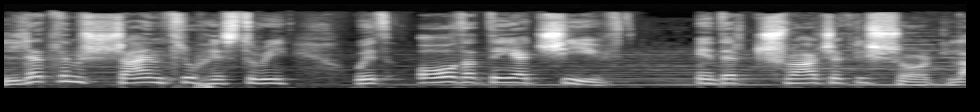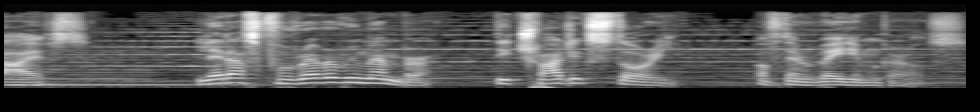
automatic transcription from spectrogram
Let them shine through history with all that they achieved in their tragically short lives. Let us forever remember the tragic story of the Radium Girls.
